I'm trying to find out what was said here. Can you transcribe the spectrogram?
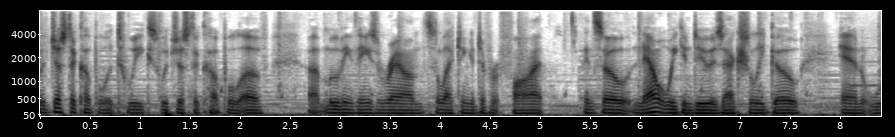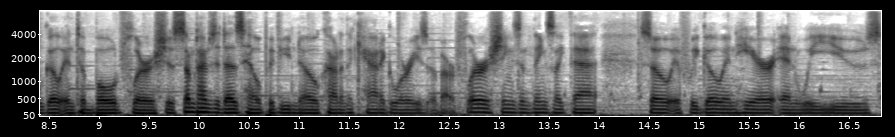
with just a couple of tweaks, with just a couple of uh, moving things around, selecting a different font. And so now what we can do is actually go and we'll go into bold flourishes. Sometimes it does help if you know kind of the categories of our flourishings and things like that. So if we go in here and we use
